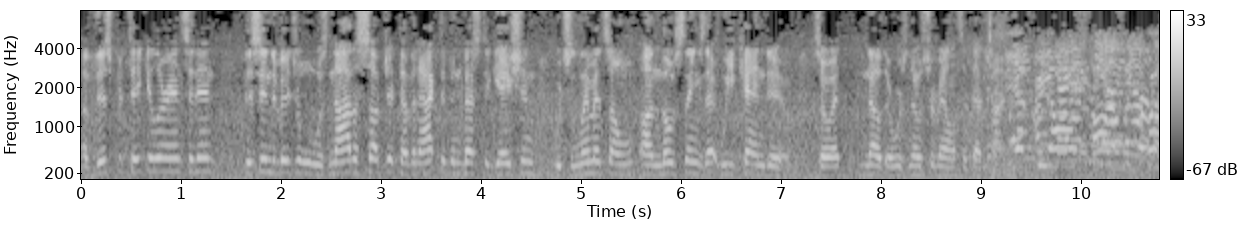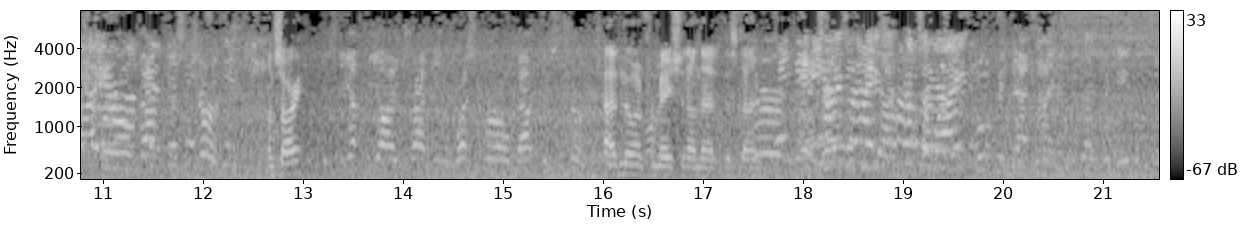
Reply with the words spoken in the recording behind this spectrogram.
of this particular incident, this individual was not a subject of an active investigation, which limits on, on those things that we can do. So, at, no, there was no surveillance at that time. FBI is the Westboro Baptist Church. I'm sorry? Is the FBI tracking Westboro Baptist Church? I have no information on that at this time. In terms of the, uh, in terms of his movement that night, have you guys been able to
